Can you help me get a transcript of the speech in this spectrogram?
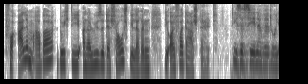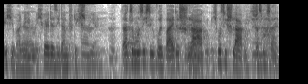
vor allem aber durch die Analyse der Schauspielerin, die Olfa darstellt. Diese Szene wird wohl ich übernehmen. Ich werde sie dann für dich spielen. Dazu muss ich sie wohl beide schlagen. Ich muss sie schlagen. Das muss sein.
